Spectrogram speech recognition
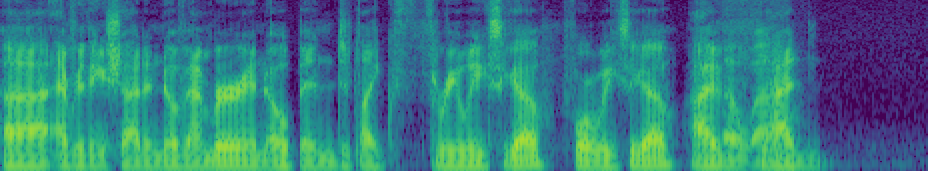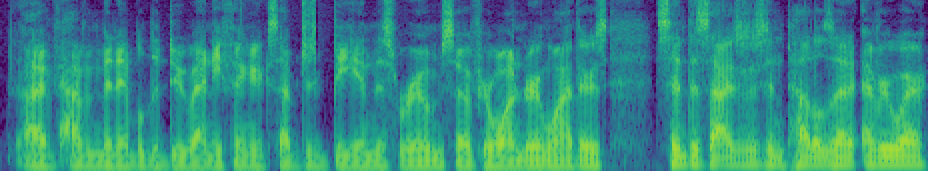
Uh, everything shut in November and opened like three weeks ago, four weeks ago. I've Oh, wow. had I haven't been able to do anything except just be in this room. So if you're wondering why there's synthesizers and pedals everywhere,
